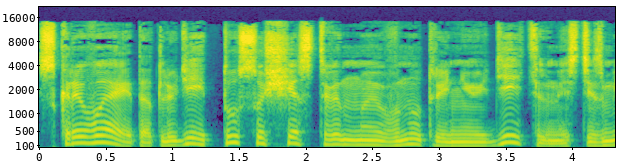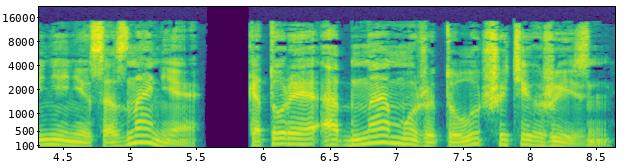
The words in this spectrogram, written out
скрывает от людей ту существенную внутреннюю деятельность изменения сознания, которая одна может улучшить их жизнь.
